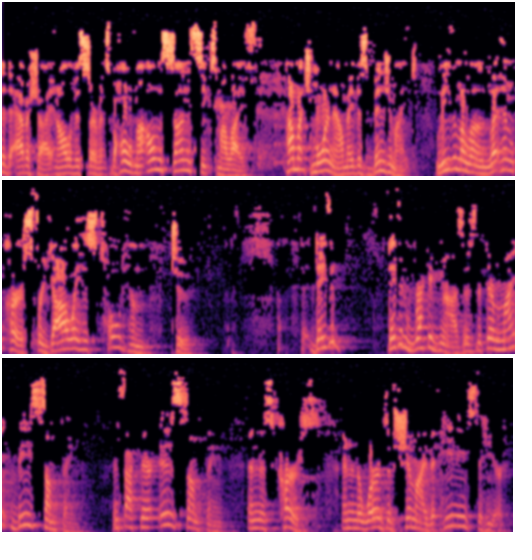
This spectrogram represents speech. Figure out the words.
said to Abishai and all of his servants, Behold, my own son seeks my life. How much more now may this Benjamite? Leave him alone, let him curse, for Yahweh has told him to. David, David recognizes that there might be something. In fact, there is something in this curse and in the words of Shimei that he needs to hear.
